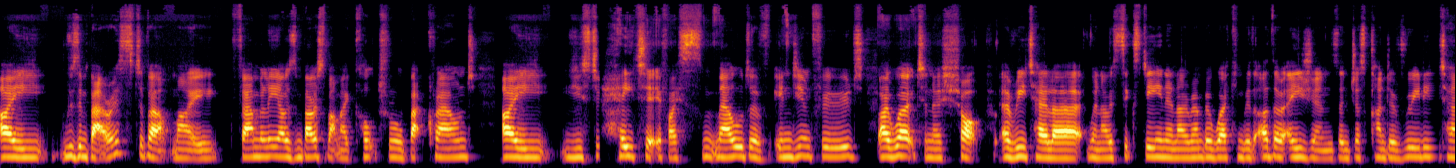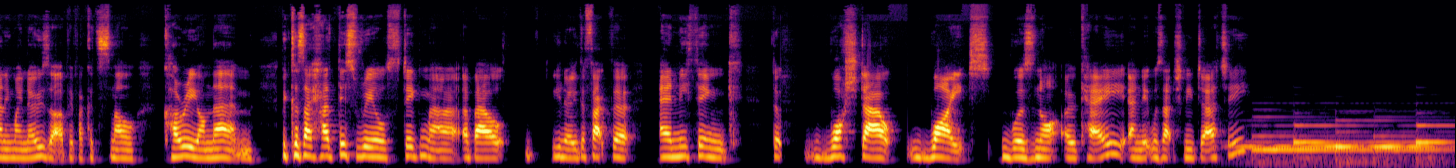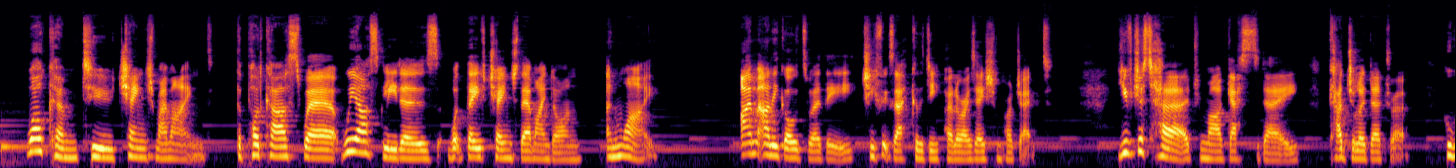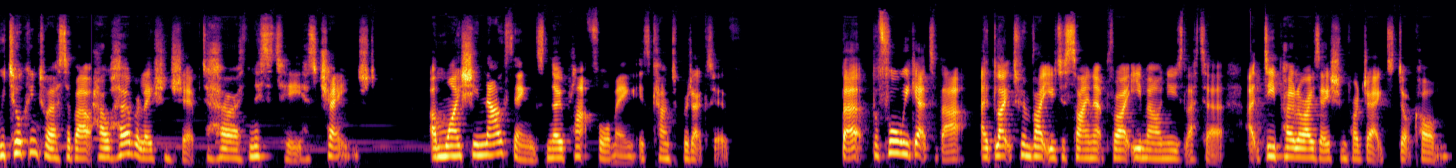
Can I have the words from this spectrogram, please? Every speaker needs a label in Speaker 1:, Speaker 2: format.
Speaker 1: I was embarrassed about my family. I was embarrassed about my cultural background. I used to hate it if I smelled of Indian food. I worked in a shop, a retailer, when I was 16, and I remember working with other Asians and just kind of really turning my nose up if I could smell curry on them because I had this real stigma about, you know, the fact that anything that washed out white was not okay and it was actually dirty.
Speaker 2: Welcome to Change My Mind the podcast where we ask leaders what they've changed their mind on and why. I'm Ali Goldsworthy, Chief Exec of the Depolarisation Project. You've just heard from our guest today, Kajal Odedra, who'll be talking to us about how her relationship to her ethnicity has changed and why she now thinks no platforming is counterproductive. But before we get to that, I'd like to invite you to sign up for our email newsletter at depolarizationproject.com.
